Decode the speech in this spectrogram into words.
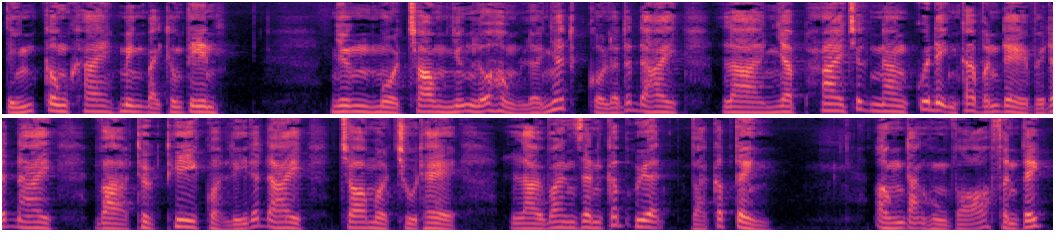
tính công khai minh bạch thông tin. Nhưng một trong những lỗ hổng lớn nhất của luật đất đai là nhập hai chức năng quyết định các vấn đề về đất đai và thực thi quản lý đất đai cho một chủ thể là Ủy ban dân cấp huyện và cấp tỉnh. Ông Đặng Hùng Võ phân tích.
